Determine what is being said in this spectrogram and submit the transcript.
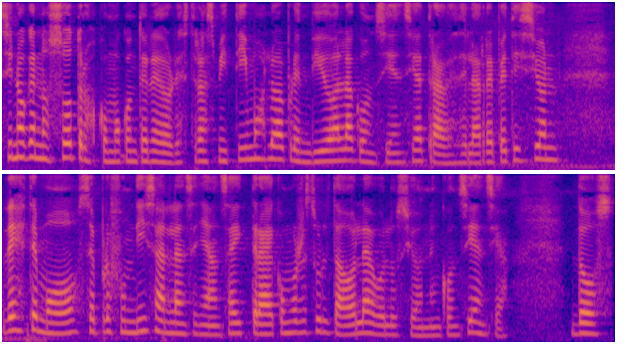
sino que nosotros como contenedores transmitimos lo aprendido a la conciencia a través de la repetición de este modo, se profundiza en la enseñanza y trae como resultado la evolución en conciencia. 2.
